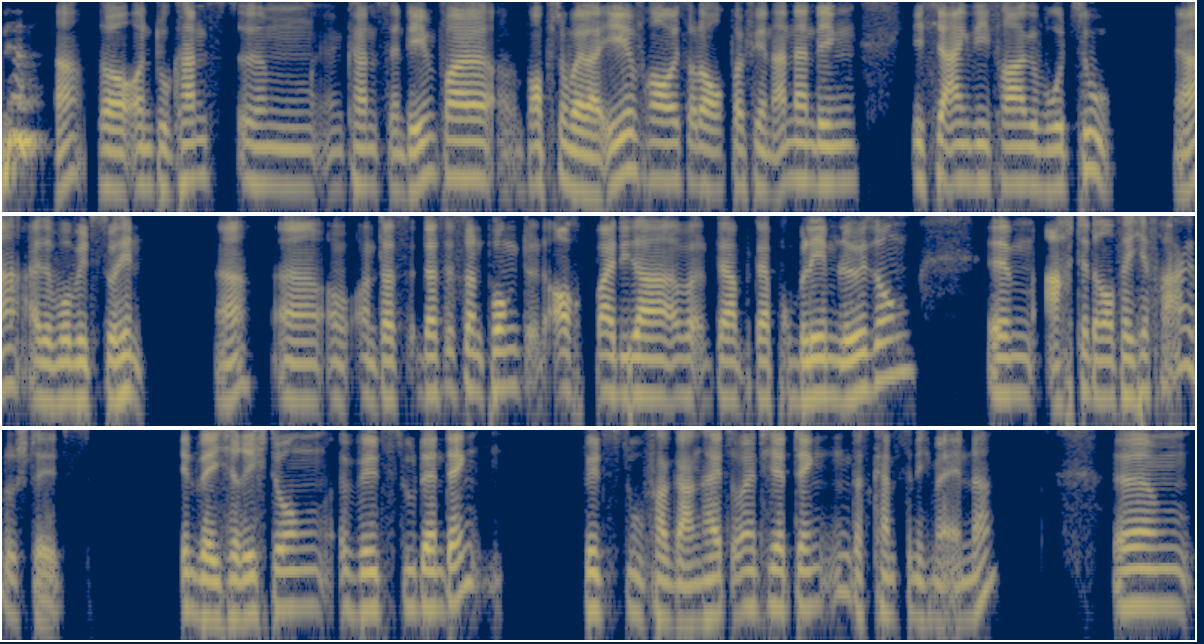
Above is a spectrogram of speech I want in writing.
Ja. ja. so, und du kannst, ähm, kannst in dem Fall, ob es nur bei der Ehefrau ist oder auch bei vielen anderen Dingen, ist ja eigentlich die Frage, wozu? Ja, also wo willst du hin? Ja, äh, und das, das ist so ein Punkt auch bei dieser der, der Problemlösung. Ähm, achte darauf, welche Frage du stellst. In welche Richtung willst du denn denken? Willst du vergangenheitsorientiert denken? Das kannst du nicht mehr ändern. Ähm,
